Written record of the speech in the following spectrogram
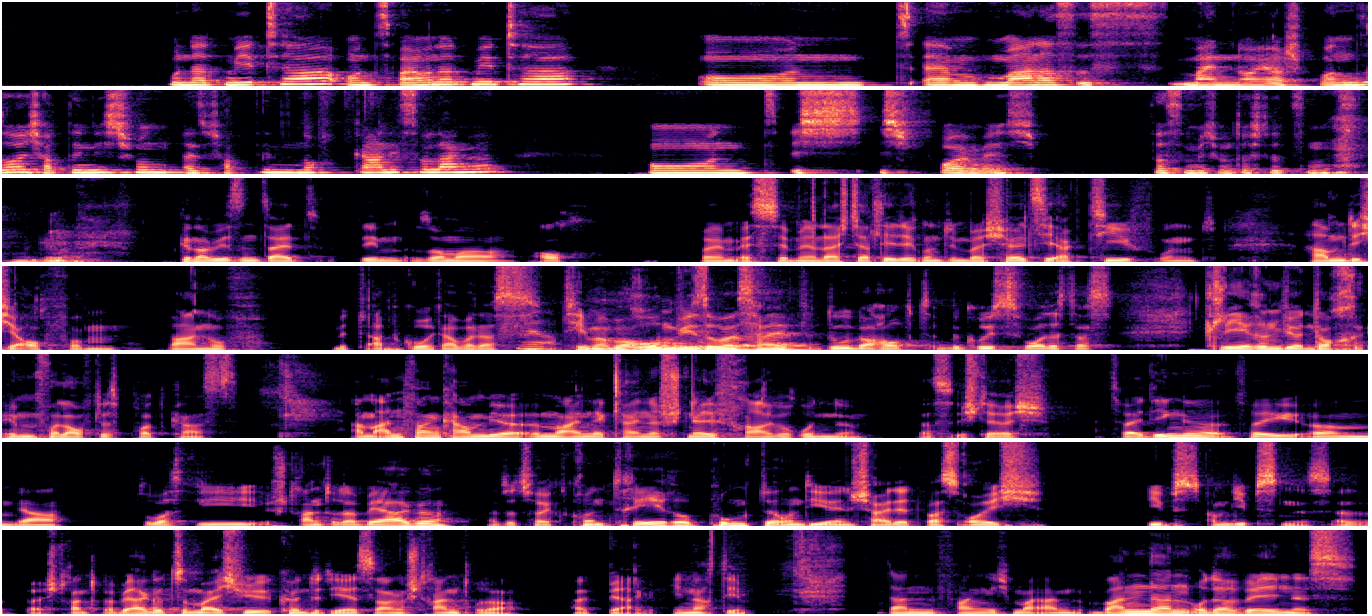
100 Meter und 200 Meter und ähm, Humanas ist mein neuer Sponsor. Ich habe den nicht schon, also ich habe den noch gar nicht so lange. Und ich, ich freue mich, dass sie mich unterstützen. Genau. genau, wir sind seit dem Sommer auch beim SCM der Leichtathletik und bei Chelsea aktiv und haben dich ja auch vom Bahnhof mit abgeholt. Aber das ja. Thema, warum, wieso, weshalb du überhaupt begrüßt wurdest, das klären wir doch im Verlauf des Podcasts. Am Anfang haben wir immer eine kleine Schnellfragerunde. Das, ich stelle euch zwei Dinge, zwei, ähm, ja, sowas wie Strand oder Berge, also zwei konträre Punkte und ihr entscheidet, was euch liebst, am liebsten ist. Also bei Strand oder Berge zum Beispiel könntet ihr jetzt sagen Strand oder halt Berge, je nachdem. Dann fange ich mal an. Wandern oder Wellness?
